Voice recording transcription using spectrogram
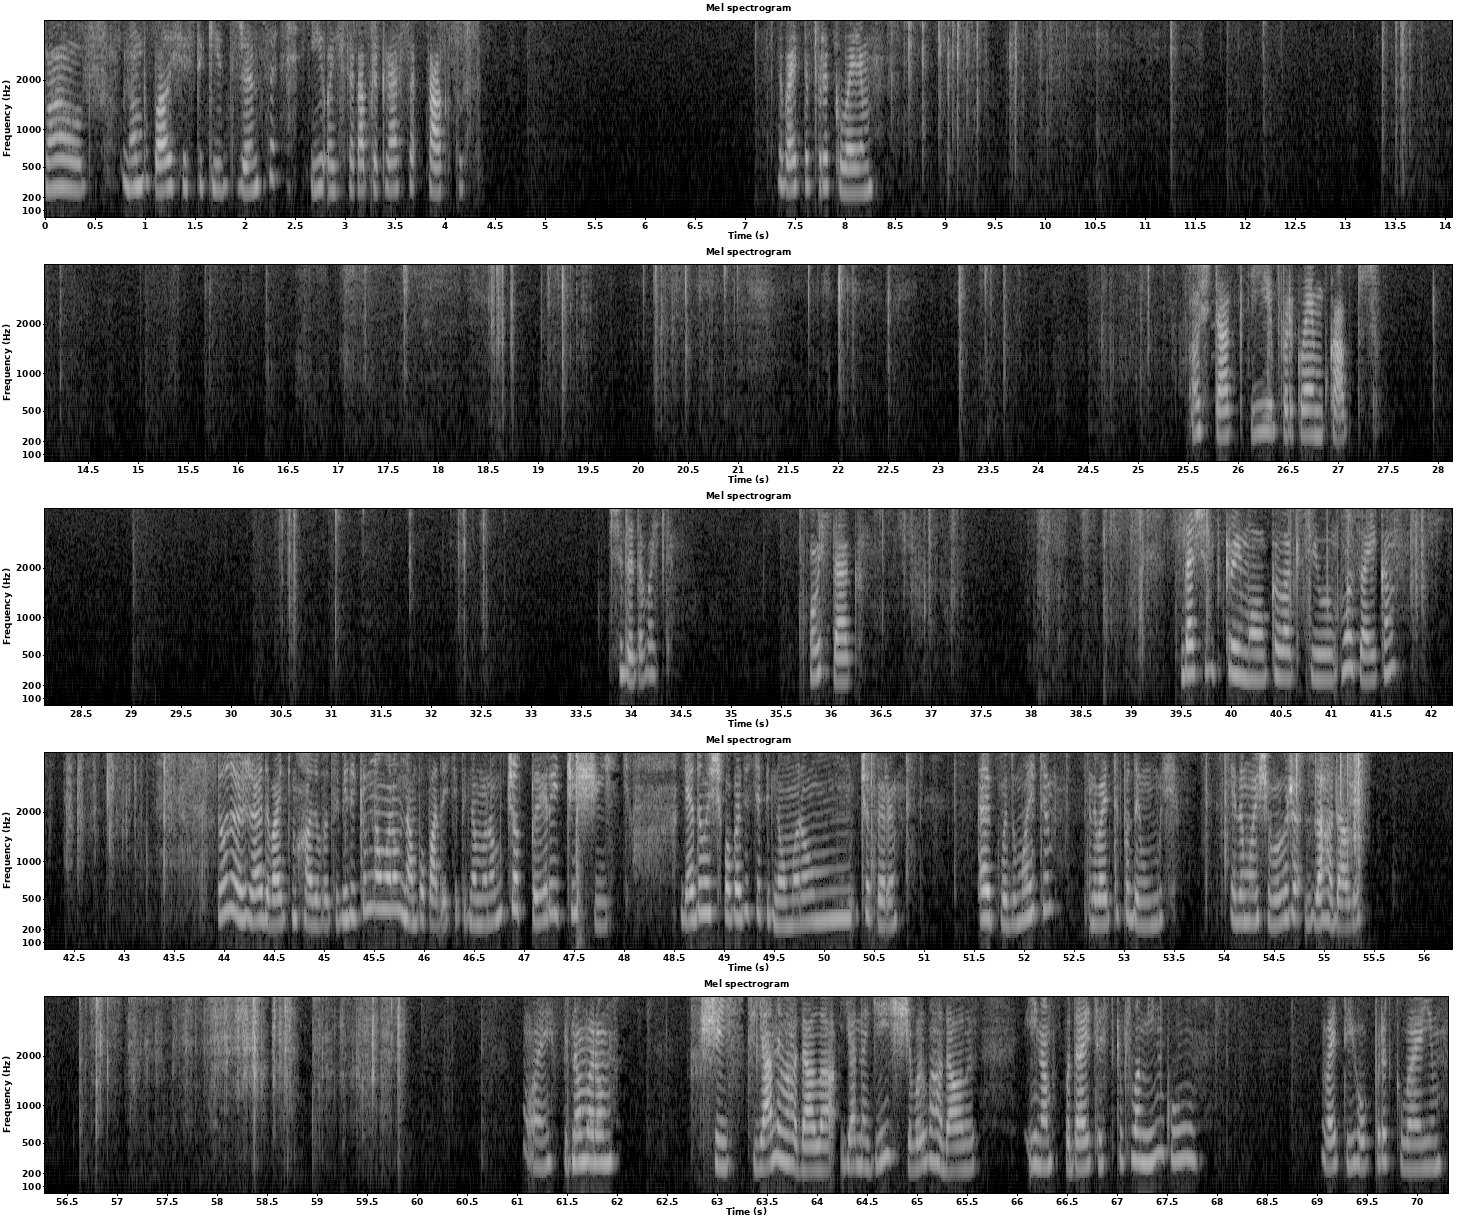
Вау! Нам попалися ось такі джинси і ось така прикраса кактус. Давайте приклеїмо. Ось так. І приклеїмо кактус. Сюди давайте. Ось так. Далі відкриємо колекцію мозаїка. Тут вже давайте вгадувати, під яким номером нам попадеться під номером 4 чи 6. Я думаю, що попадеться під номером 4. А як ви думаєте? Давайте подивимось. Я думаю, що ви вже загадали. Ой, під номером 6. Я не вгадала. Я надіюсь, що ви вгадали. І нам попадається ось таке фламінго. Давайте його приклеїмо.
